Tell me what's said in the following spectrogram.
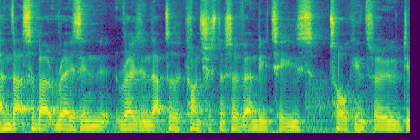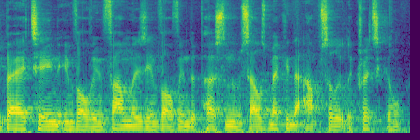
and that's about raising raising that to the consciousness of MDTs, talking through, debating, involving families, involving the person themselves, making that absolutely critical.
